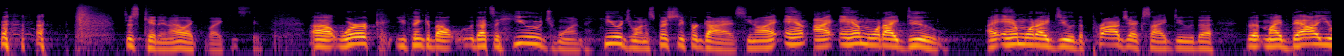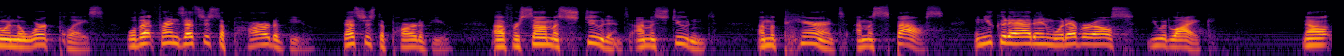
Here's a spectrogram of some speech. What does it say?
just kidding. I like the Vikings too. Uh, work, you think about that's a huge one, huge one, especially for guys. You know, I am, I am what I do. I am what I do. The projects I do, the, the my value in the workplace. Well, that friends, that's just a part of you. That's just a part of you. Uh, for some, a student. I'm a student. I'm a parent. I'm a spouse. And you could add in whatever else you would like. Now,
